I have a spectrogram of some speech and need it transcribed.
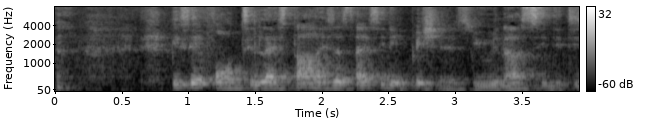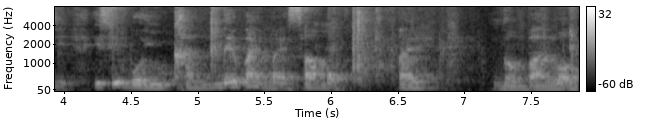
he said, Until I start exercising the patience, you will not see the teaching. He said, But you can never in my sermon find number one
